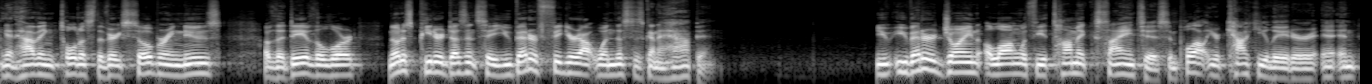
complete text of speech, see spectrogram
Again, having told us the very sobering news of the day of the Lord, notice Peter doesn't say, You better figure out when this is going to happen. You, you better join along with the atomic scientists and pull out your calculator and, and,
